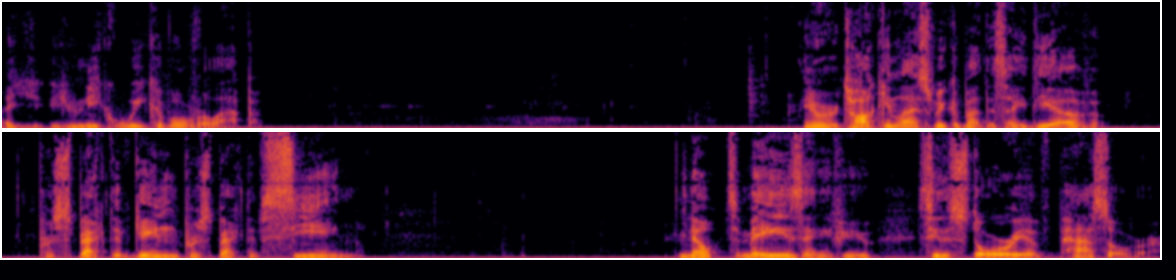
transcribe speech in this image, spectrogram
a unique week of overlap. You know, we were talking last week about this idea of perspective, gaining perspective, seeing. You know, it's amazing if you see the story of Passover.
